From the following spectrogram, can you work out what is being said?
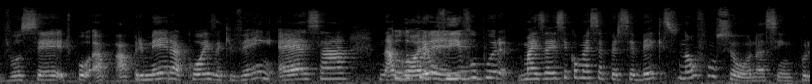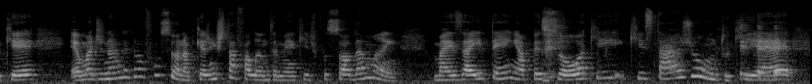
você, tipo, a, a primeira coisa que vem é essa. Tudo agora eu ele. vivo por. Mas aí você começa a perceber que isso não funciona, assim, porque é uma dinâmica que não funciona. Porque a gente tá falando também aqui, tipo, só da mãe. Mas aí tem a pessoa que, que está junto, que é.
